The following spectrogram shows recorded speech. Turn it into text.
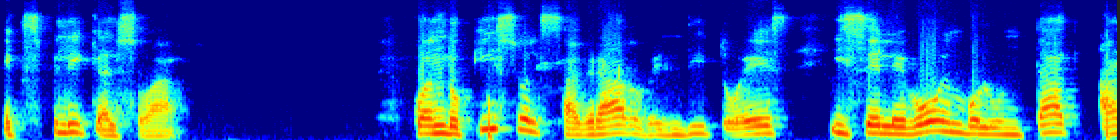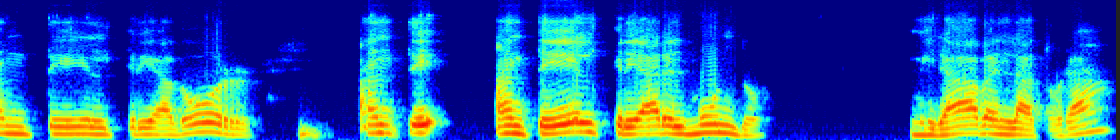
Explica el Zohar. Cuando quiso el sagrado, bendito es, y se elevó en voluntad ante el Creador, ante, ante él crear el mundo, miraba en la Torá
